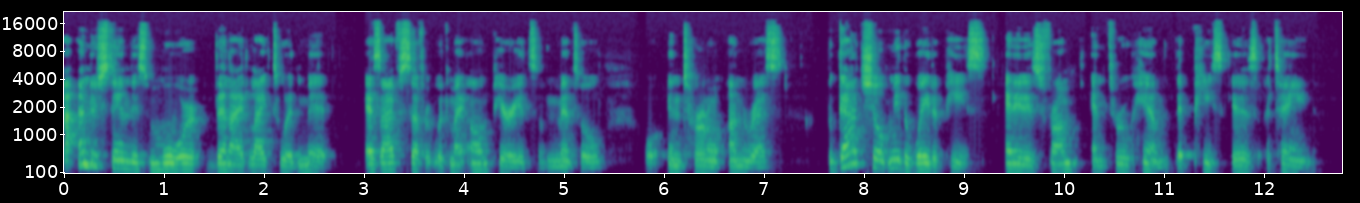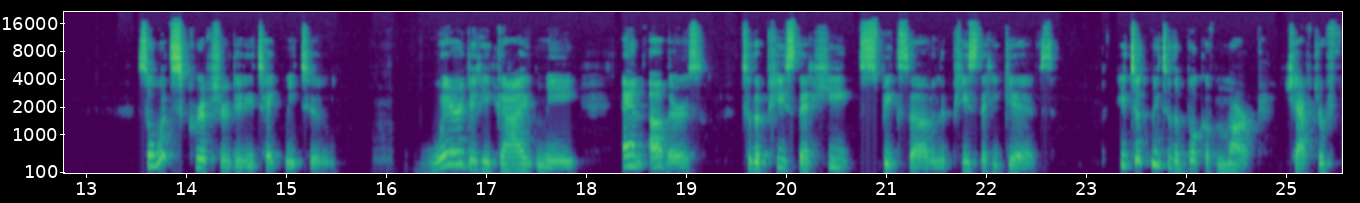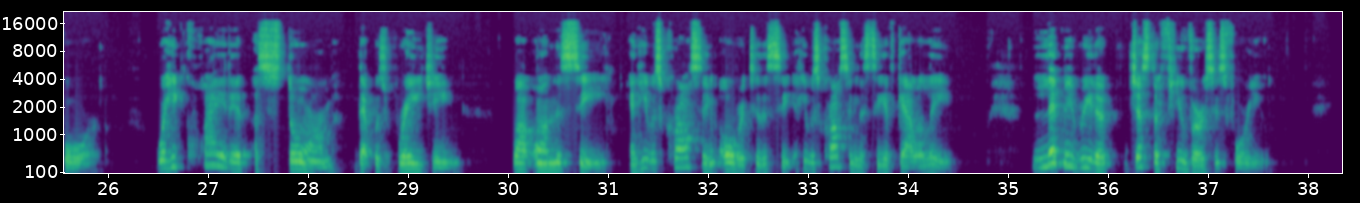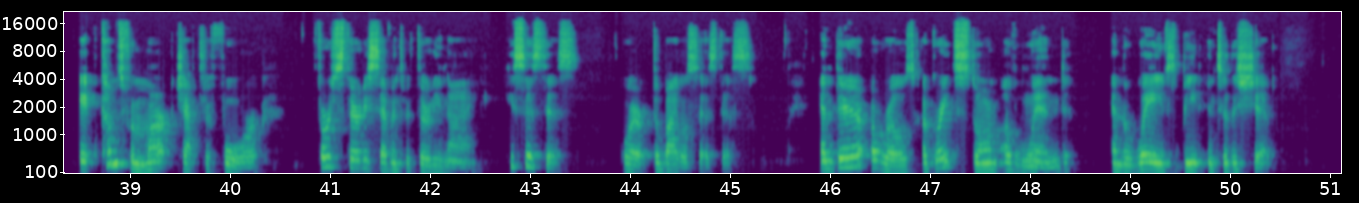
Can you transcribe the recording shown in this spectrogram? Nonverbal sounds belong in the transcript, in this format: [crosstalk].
I understand this more than I'd like to admit, as I've suffered with my own periods of mental or internal unrest. But God showed me the way to peace, and it is from and through Him that peace is attained. So, what scripture did He take me to? Where did he guide me and others to the peace that he speaks of and the peace that he gives? He took me to the book of Mark, chapter 4, where he quieted a storm that was raging while on the sea, and he was crossing over to the sea. He was crossing the Sea of Galilee. Let me read a, just a few verses for you. It comes from Mark chapter 4, verse 37 through 39. He says this, or the Bible says this. And there arose a great storm of wind, and the waves beat into the ship,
